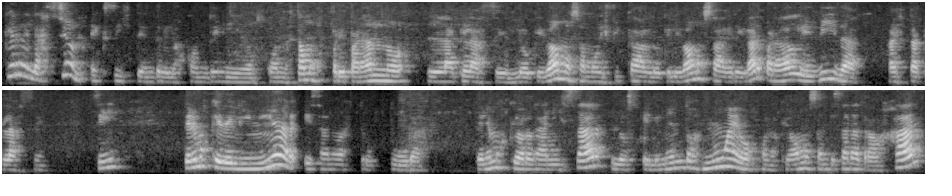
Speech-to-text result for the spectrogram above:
¿qué relación existe entre los contenidos cuando estamos preparando la clase, lo que vamos a modificar, lo que le vamos a agregar para darle vida a esta clase? ¿Sí? Tenemos que delinear esa nueva estructura tenemos que organizar los elementos nuevos con los que vamos a empezar a trabajar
